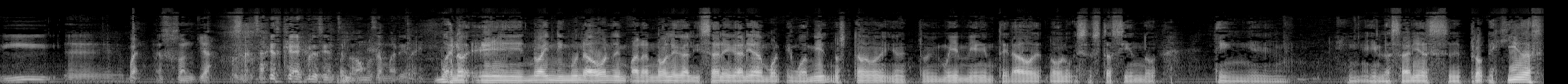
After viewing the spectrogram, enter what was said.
y eh, bueno, esos son ya los mensajes que hay, presidente, lo vamos a marear ahí. Bueno, eh, no hay ninguna orden para no legalizar el área de amortiguamiento, estoy, estoy muy bien enterado de todo lo que se está haciendo en, en, las áreas protegidas.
